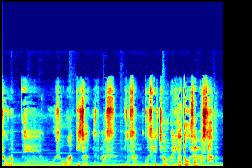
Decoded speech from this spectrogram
今日の、え、放送は以上になります。皆さんご清聴ありがとうございました。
